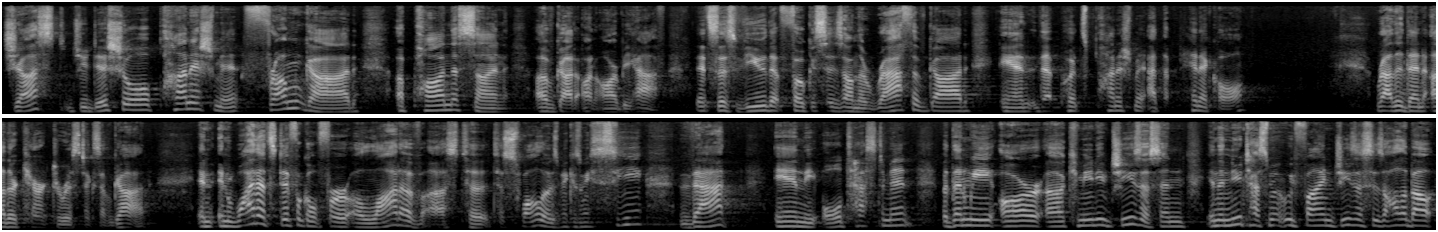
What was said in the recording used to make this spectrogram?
just judicial punishment from God upon the Son of God on our behalf. It's this view that focuses on the wrath of God and that puts punishment at the pinnacle rather than other characteristics of God. And, and why that's difficult for a lot of us to, to swallow is because we see that in the Old Testament, but then we are a community of Jesus. And in the New Testament, we find Jesus is all about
